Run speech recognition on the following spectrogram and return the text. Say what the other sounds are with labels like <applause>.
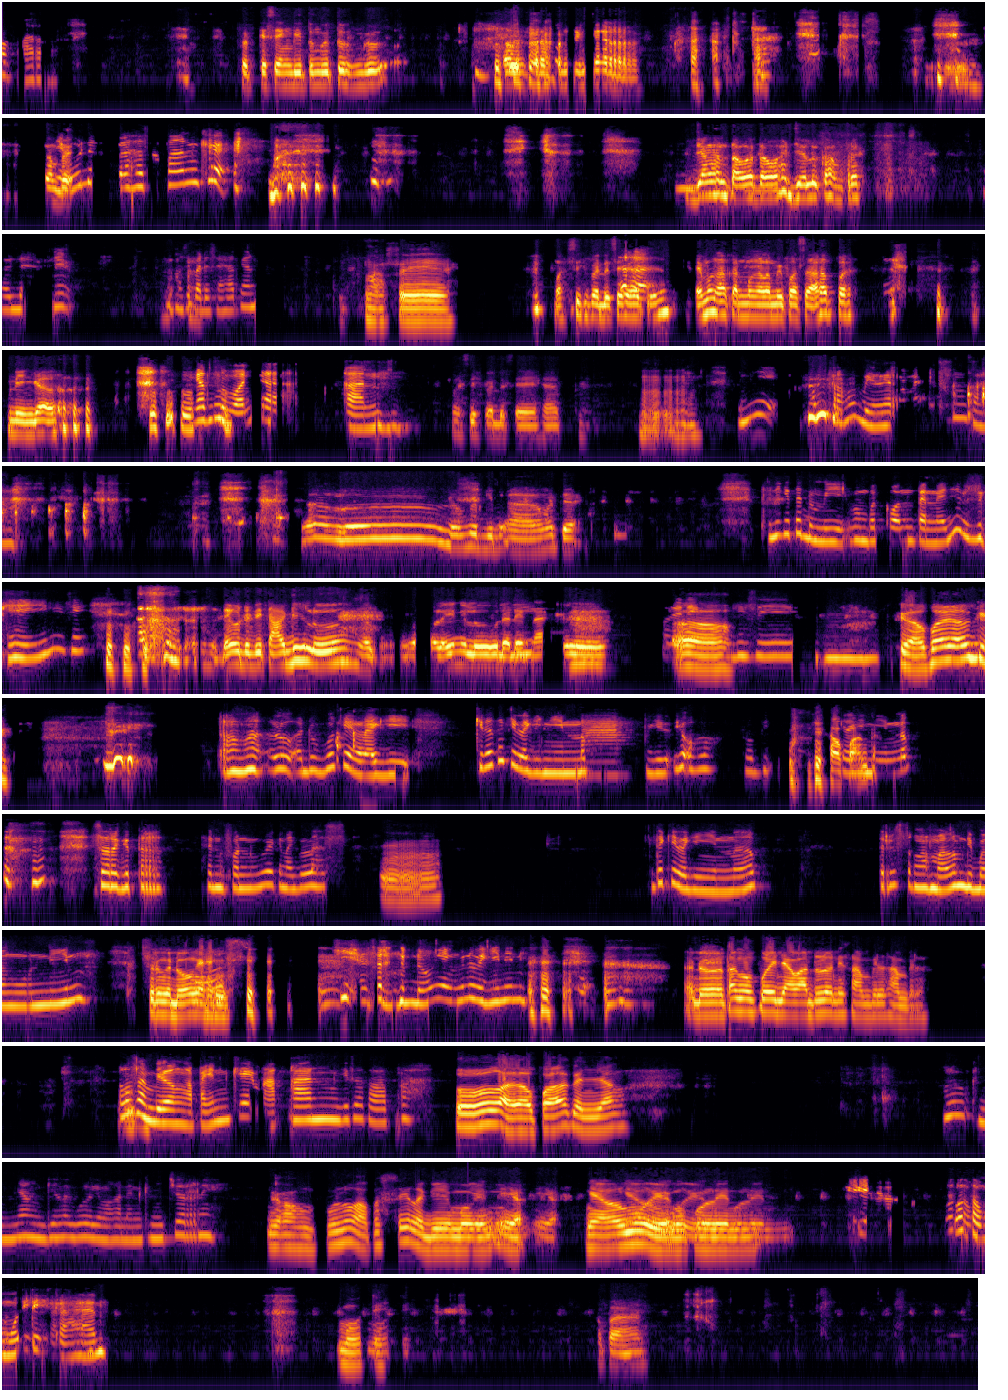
Oh, parah. Podcast yang ditunggu-tunggu Oleh para pendengar <laughs> Ya Sampai udah bahas apaan kek? <laughs> Jangan tawa-tawa aja lu kampret Udah ini masih pada sehat kan? masih <laughs> Masih pada sehat ini Emang akan mengalami fase apa? <laughs> Meninggal Kan semuanya kan. Masih pada sehat. Ini Rama beler sumpah. Halo Kamu gini amat ya Ini kita demi membuat konten aja harus kayak gini sih. <laughs> Dia udah ditagih lu Nggak, boleh ini lu Udah ada yang nagih lu Udah oh lagi sih. ya apa lagi Rama, lu, aduh gue kayak lagi, kita tuh kayak lagi nginep gitu. Ya Allah, Robi, <laughs> kayak lagi nginep. <laughs> Suara getar handphone gue kena gelas. Hmm. Kita kayak lagi nginep. Terus tengah malam dibangunin. suruh ngedongeng Iya, sering ngedongeng. Udah begini nih. <laughs> aduh kita ngumpulin nyawa dulu nih sambil sambil Lo sambil ngapain kek? Makan gitu atau apa? oh ada apa kenyang Lo kenyang, gila. Gue lagi makanan kencur nih. ya ampun lo apa sih lagi mau ini ya Iya ngelmu ya ngumpulin Lo tau mutih kan? Mutih Apaan?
